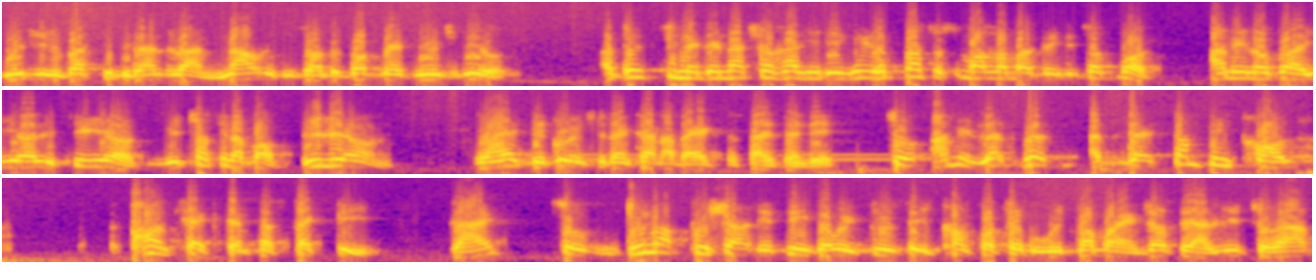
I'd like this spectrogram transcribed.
which university be land. Now it is on the government wage bill. I don't see the natural holiday. Not a small number that you talk about. I mean, over a yearly period, we're talking about billions, right? They go into that kind of exercise and they. So, I mean, let, let, uh, there's something called context and perspective, right? So do not push out the things that we feel say comfortable with number and just say, I need to have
